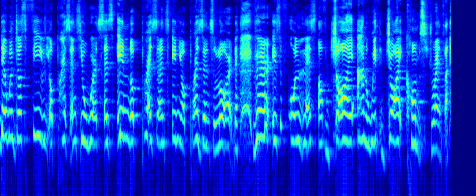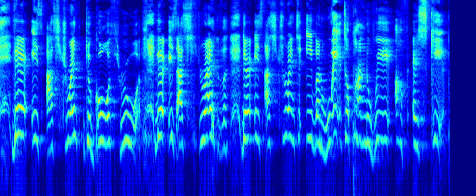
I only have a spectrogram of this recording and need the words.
they will just feel your presence. Your word says, in the presence, in your presence, Lord, there is fullness of joy, and with joy comes strength. There is a strength to go through. There is a strength. There is a strength to even wait upon the way of escape.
